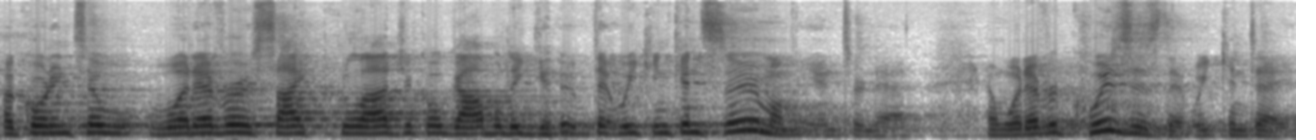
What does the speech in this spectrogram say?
according to whatever psychological gobbledygook that we can consume on the internet and whatever quizzes that we can take.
